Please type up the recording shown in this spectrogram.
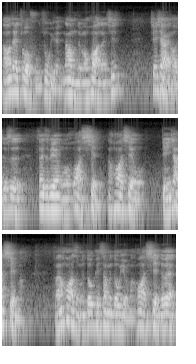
然后再做辅助圆。那我们怎么画呢？其实接下来哈，就是在这边我画线，那画线我点一下线嘛，反正画什么都可以，上面都有嘛，画线对不对？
